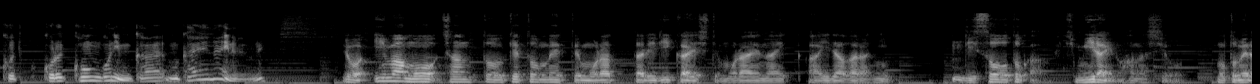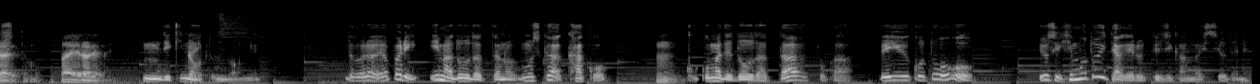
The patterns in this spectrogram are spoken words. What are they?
ここれ今後に向か向かえないのよね。要は今もちゃんと受け止めてもらったり理解してもらえない間柄にうん理想とか未来の話を求められても答えられない。うん、できないと思うね。だからやっぱり今どうだったの？もしくは過去？うん。ここまでどうだったとかっていうことを、要するに紐解いてあげるっていう時間が必要でね。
